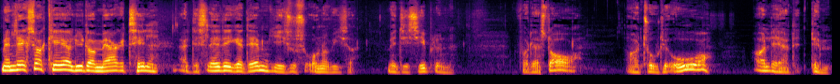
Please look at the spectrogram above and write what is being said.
Men læg så kære lytter mærke til, at det slet ikke er dem, Jesus underviser med disciplene. For der står, og tog til ord og lærte dem.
